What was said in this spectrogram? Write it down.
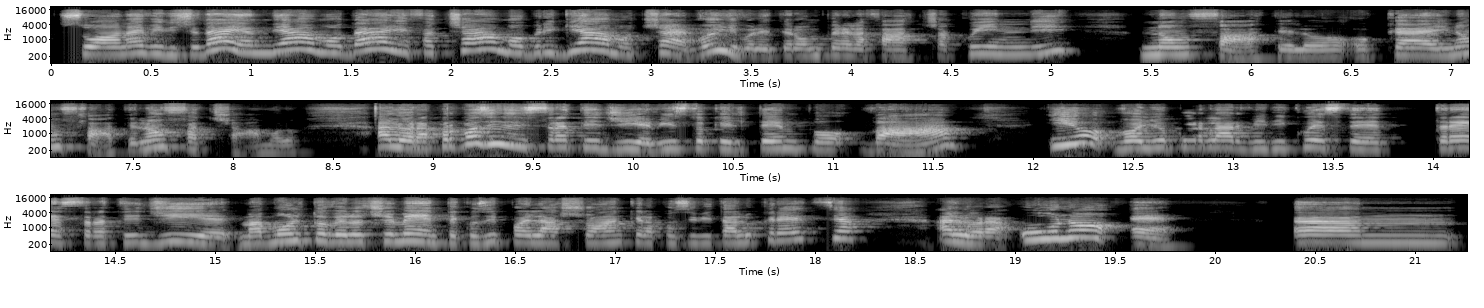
suona e vi dice dai andiamo, dai facciamo, brighiamo, cioè voi gli volete rompere la faccia, quindi non fatelo, ok? Non fatelo, non facciamolo. Allora, a proposito di strategie, visto che il tempo va, io voglio parlarvi di queste tre strategie, ma molto velocemente, così poi lascio anche la possibilità a Lucrezia. Allora, uno è um,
